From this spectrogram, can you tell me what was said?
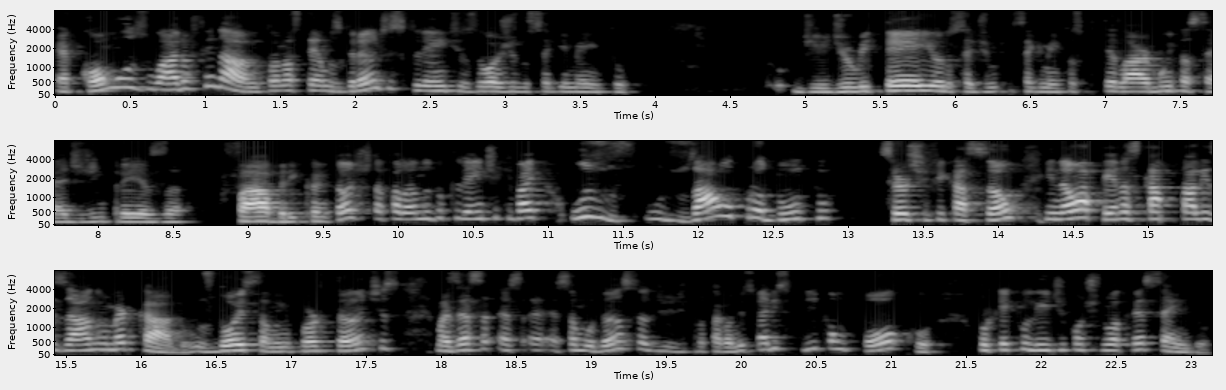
é com o usuário final. Então, nós temos grandes clientes hoje do segmento de, de retail, do segmento hospitalar, muita sede de empresa, fábrica. Então, a gente está falando do cliente que vai us, usar o produto certificação e não apenas capitalizar no mercado. Os dois são importantes, mas essa, essa, essa mudança de, de, protagonismo ela explica um pouco por que, que o lead continua crescendo.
